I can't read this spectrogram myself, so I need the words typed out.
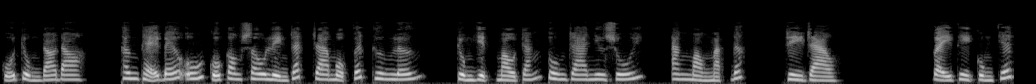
của trùng đo đo. Thân thể béo ú của con sâu liền rách ra một vết thương lớn, trùng dịch màu trắng tuôn ra như suối, ăn mòn mặt đất, rì rào. Vậy thì cùng chết.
